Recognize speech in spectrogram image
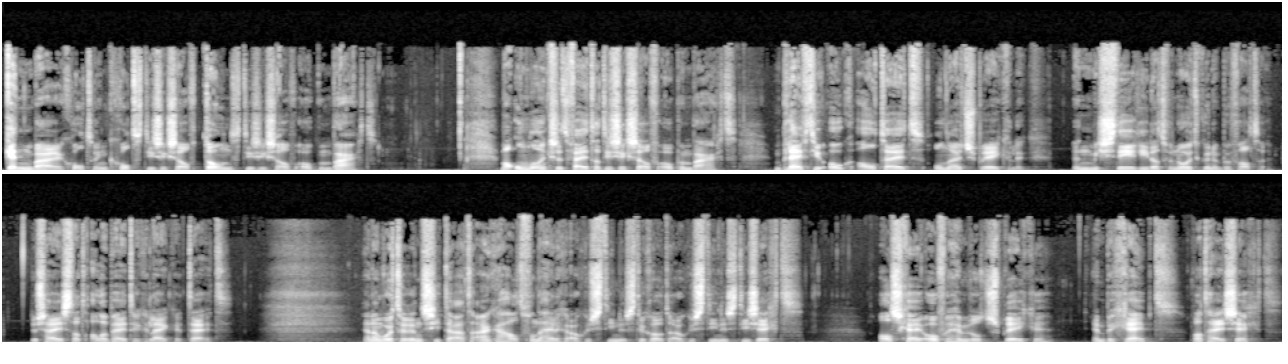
kenbare God, een God die zichzelf toont, die zichzelf openbaart. Maar ondanks het feit dat hij zichzelf openbaart, blijft hij ook altijd onuitsprekelijk. Een mysterie dat we nooit kunnen bevatten. Dus hij is dat allebei tegelijkertijd. En dan wordt er een citaat aangehaald van de heilige Augustinus, de grote Augustinus, die zegt: Als gij over hem wilt spreken en begrijpt wat hij zegt,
